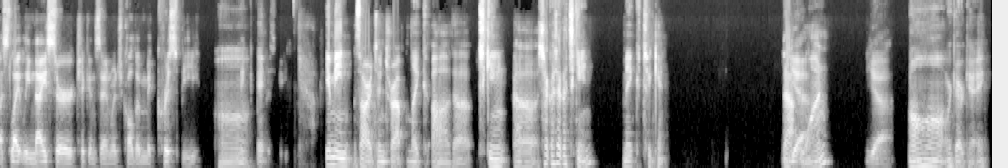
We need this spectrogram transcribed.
a slightly nicer chicken sandwich called a McCrispy. Oh, eh, McCrispy. you mean, sorry to interrupt, like uh, the chicken, uh, shaka shaka chicken, make chicken. That yeah, one? yeah. Oh, okay, okay.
